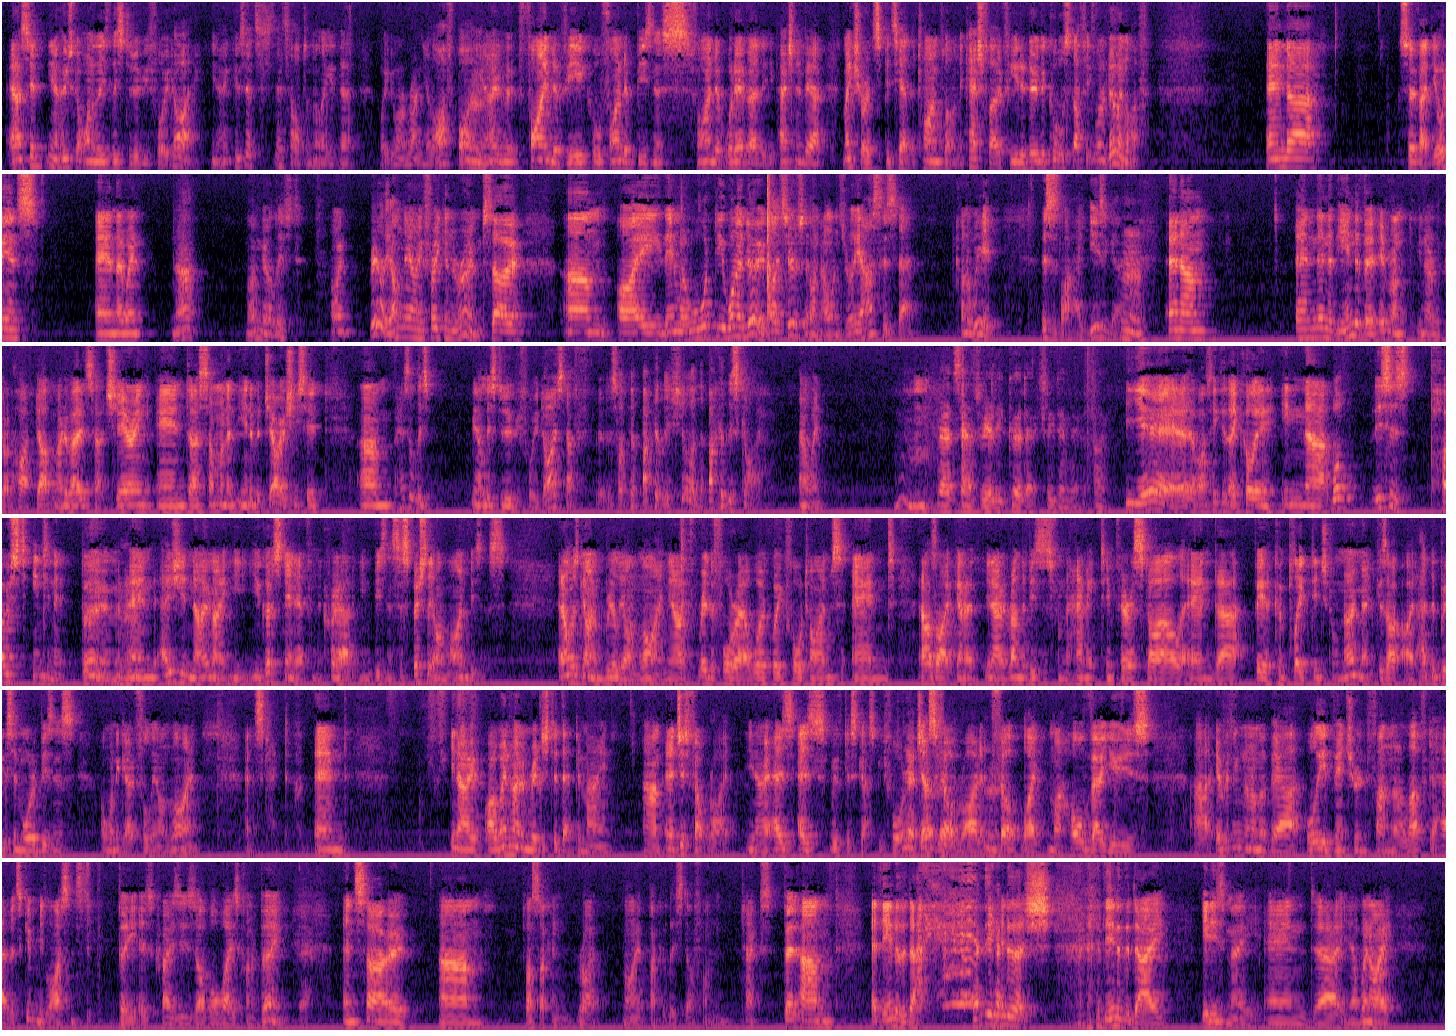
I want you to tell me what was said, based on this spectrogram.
And I said, you know, who's got one of these lists to do before you die? You know, because that's that's ultimately the what you want to run your life by. You know, find a vehicle, find a business, find a whatever that you're passionate about. Make sure it spits out the time flow and the cash flow for you to do the cool stuff that you want to do in life. And uh, surveyed the audience, and they went, "No, I haven't got a list." I went, "Really? I'm the only freak in the room." So um, I then went, "Well, what do you want to do?" Like seriously, oh, no one's really asked us that. Kind of weird. This is like eight years ago, Mm. and um, and then at the end of it, everyone you know got hyped up, motivated, started sharing, and uh, someone at the end of it, Joe, she said, um, "How's all this, you know, list to do before you die stuff? It's like a bucket list. Like the bucket list guy." And I went, "Hmm." That sounds really good, actually, didn't it, at the time? Yeah, I think they call it in. Uh, well, this is post-internet boom, Mhm. and as you know, mate, you, you've got to stand out from the crowd in business, especially online business. And I was going really online. You know, I've read the Four-Hour Work Week four times, and, and I was like going to, you know, run the business from the hammock, Tim Ferriss style, and uh, be a complete digital nomad because I'd had the bricks and mortar business. I want to go fully online, and escaped. And you know, I went home and registered that domain, um, and it just felt right. You know, as as we've discussed before, Yeah, it just totally. felt right. It Mm. felt like my whole values, uh, everything that I'm about, all the adventure and fun that I love to have. It's given me license to be as crazy as I've always kind of been. Yeah. And so, um, plus I can write my bucket list off on tax. But um, at the end of the day, at the end of the sh- at the end of the day, it is me. And uh, you know, when I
